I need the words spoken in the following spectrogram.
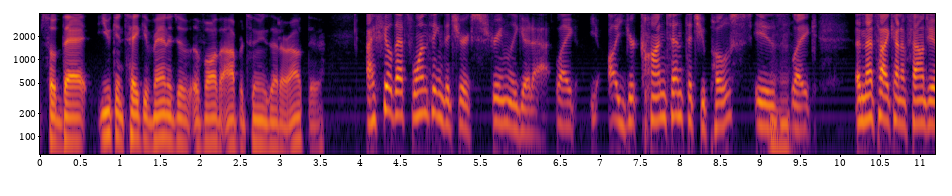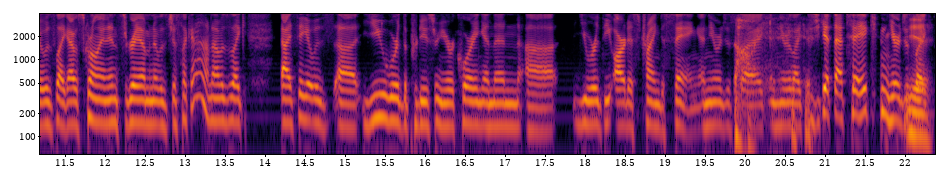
so that you can take advantage of, of all the opportunities that are out there I feel that's one thing that you're extremely good at. Like uh, your content that you post is mm-hmm. like and that's how I kind of found you. It was like I was scrolling on Instagram and it was just like, ah, and I was like, I think it was uh, you were the producer and you were recording, and then uh, you were the artist trying to sing, and you were just like, and you're like, did you get that take? And you're just yeah. like,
